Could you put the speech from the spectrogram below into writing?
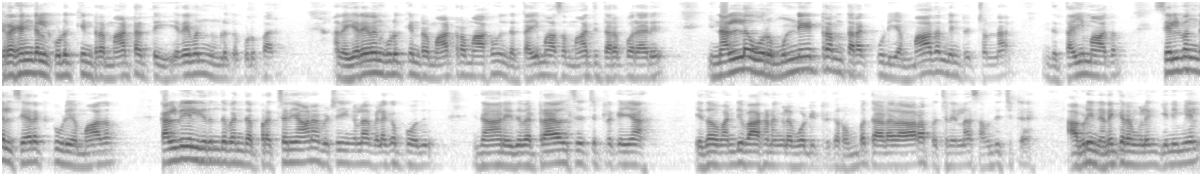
கிரகங்கள் கொடுக்கின்ற மாற்றத்தை இறைவன் நம்மளுக்கு கொடுப்பார். அந்த இறைவன் கொடுக்கின்ற மாற்றமாகவும் இந்த தை மாதம் மாற்றி தரப்போகிறாரு நல்ல ஒரு முன்னேற்றம் தரக்கூடிய மாதம் என்று சொன்னால் இந்த தை மாதம். செல்வங்கள் சேரக்கூடிய மாதம். கல்வியில் இருந்து வந்த பிரச்சனையான விஷயங்கள்லாம் விலகப்போகுது நான் இதுவே ட்ராவல்ஸ் வச்சுட்ருக்கையா ஏதோ வண்டி வாகனங்களை ஓட்டிகிட்டு இருக்கேன் ரொம்ப தடலார பிரச்சனையெல்லாம் சந்திச்சிட்டேன் அப்படின்னு நினைக்கிறவங்களுக்கு இனிமேல்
